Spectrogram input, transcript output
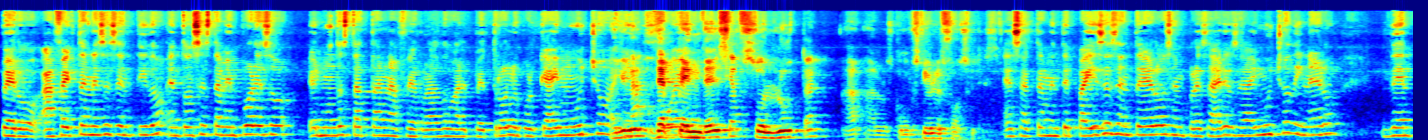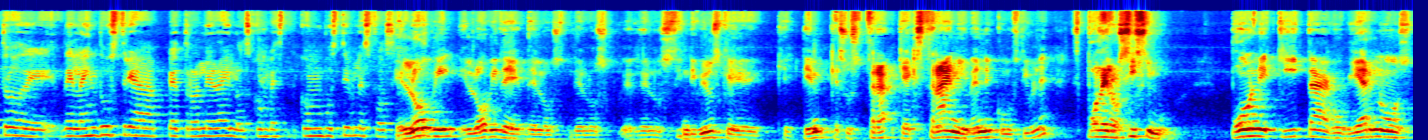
pero afecta en ese sentido. Entonces también por eso el mundo está tan aferrado al petróleo, porque hay mucho... Hay una dependencia absoluta a, a, los combustibles fósiles. Exactamente, países enteros, empresarios, hay mucho dinero dentro de, la industria petrolera y los combustibles fósiles. El lobby, el lobby de, los, de, los, de los individuos que, tienen, que, que extraen y venden combustible es poderosísimo. Pone, quita gobiernos,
